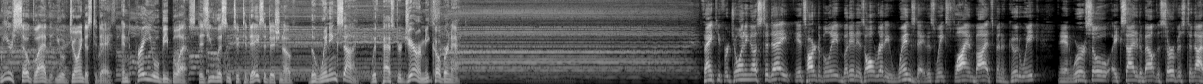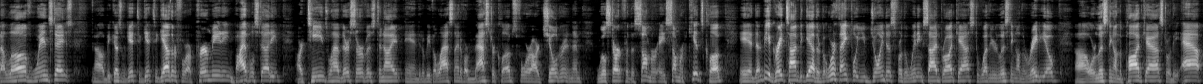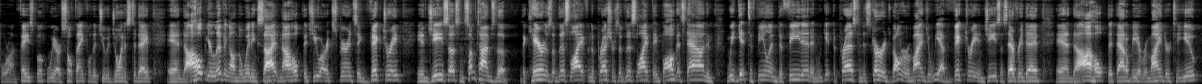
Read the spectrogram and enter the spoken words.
We are so glad that you have joined us today and pray you will be blessed as you listen to today's edition of The Winning Side with Pastor Jeremy Coburnett. Thank you for joining us today. It's hard to believe, but it is already Wednesday. This week's flying by. It's been a good week, and we're so excited about the service tonight. I love Wednesdays uh, because we get to get together for our prayer meeting, Bible study. Our teens will have their service tonight, and it'll be the last night of our master clubs for our children, and then we'll start for the summer a summer kids club. And that'll be a great time together. But we're thankful you've joined us for the Winning Side broadcast, whether you're listening on the radio uh, or listening on the podcast or the app or on Facebook. We are so thankful that you would join us today. And uh, I hope you're living on the winning side, and I hope that you are experiencing victory in Jesus. And sometimes the the cares of this life and the pressures of this life, they bog us down and we get to feeling defeated and we get depressed and discouraged. But I want to remind you, we have victory in Jesus every day. And uh, I hope that that'll be a reminder to you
